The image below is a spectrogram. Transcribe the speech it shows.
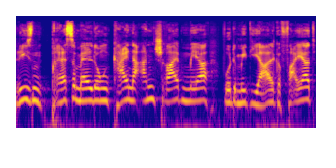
Riesenpressemeldung, keine Anschreiben mehr, wurde medial gefeiert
